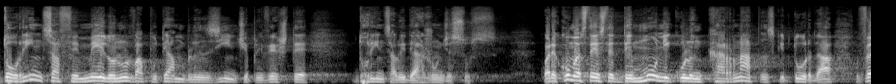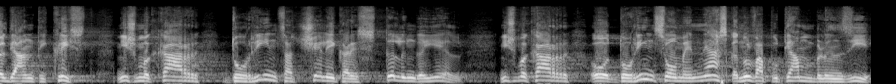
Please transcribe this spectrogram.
dorința femeilor nu va putea îmblânzi în ce privește dorința lui de a ajunge sus. Oarecum ăsta este demonicul încarnat în Scriptură, da? Un fel de anticrist. Nici măcar dorința celei care stă lângă el, nici măcar o dorință omenească nu-l va putea îmblânzi,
